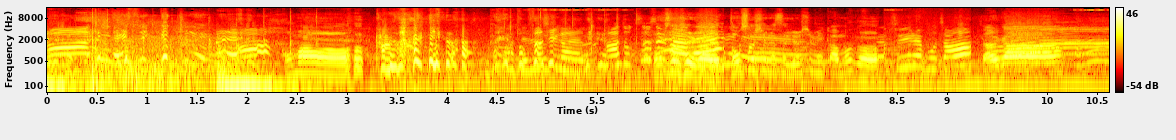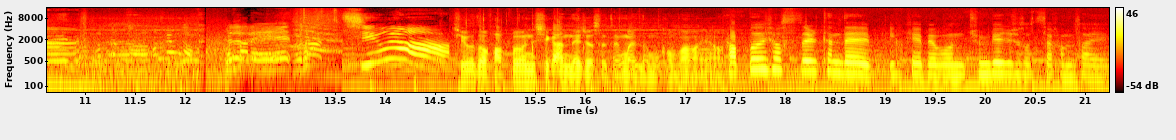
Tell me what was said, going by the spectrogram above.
아, 힘낼수 있겠지. 고마워. 독서실 가야 돼. 아, 독서실 독서실 가야 돼. 독서실에서 열심히 까먹어. 주일에 보자. 잘 가. 배달의 지우야. 지우도 바쁜 시간 내줘서 정말 너무 고마워요. 바쁘셨을 텐데 이렇게 매번 준비해 주셔서 진짜 감사해요.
